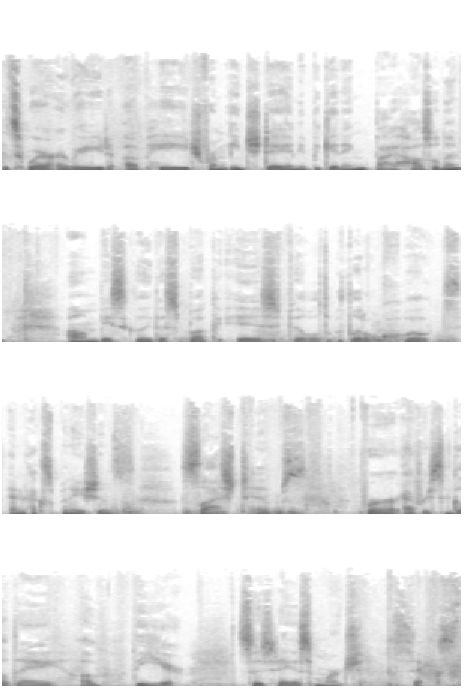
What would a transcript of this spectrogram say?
It's where I read a page from each day in the beginning by Hazelden. Um, basically, this book is filled with little quotes and explanations slash tips for every single day of the year. So today is March 6th.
